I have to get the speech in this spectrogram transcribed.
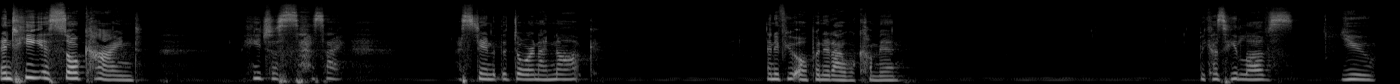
and He is so kind. He just says, I, I stand at the door and I knock. And if you open it, I will come in. Because He loves you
